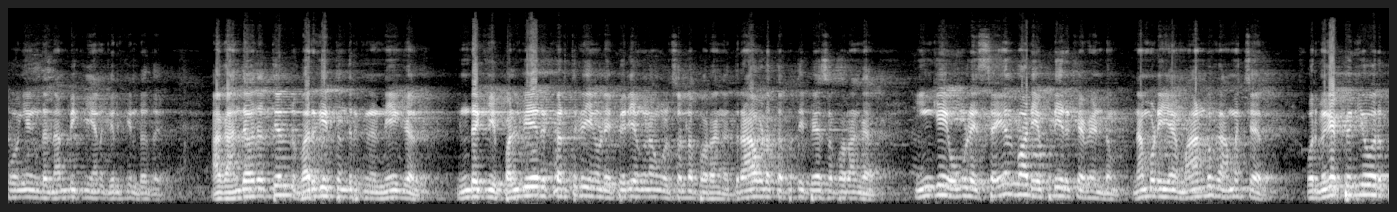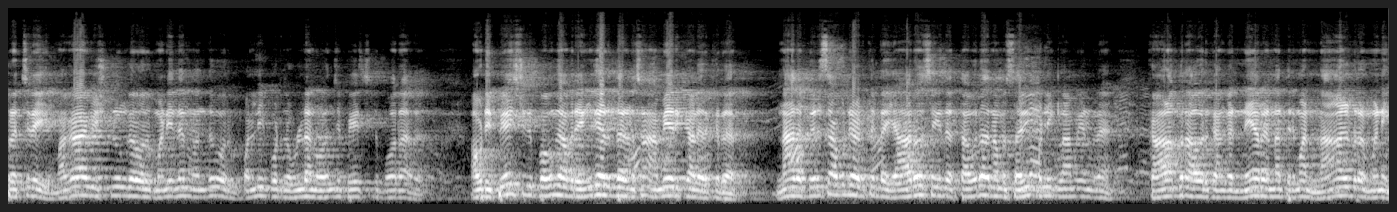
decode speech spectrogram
போங்கிற நம்பிக்கை எனக்கு இருக்கின்றது. ஆக அந்த விதத்தில் வருகை தந்திருக்கிற நீங்கள் இன்றைக்கு பல்வேறு கருத்துக்கள் எங்களுடைய பெரியவங்களாம் உங்களுக்கு சொல்ல போகிறாங்க திராவிடத்தை பற்றி பேச போகிறாங்க இங்கே உங்களுடைய செயல்பாடு எப்படி இருக்க வேண்டும்? நம்முடைய மாண்புக அமைச்சர் ஒரு மிகப்பெரிய ஒரு பிரச்சனை. மகாவிஷ்ணுங்கிற ஒரு மனிதன் வந்து ஒரு பள்ளிக்கூடத்தில் உள்ள நுழைஞ்சு பேசிட்டு போகிறாரு அப்படி பேசிட்டு போகும்போது அவர் எங்கே இருந்தாருன்னு அமெரிக்காவில் இருக்கிறார். நான் அதை பெருசாக கூட எடுத்துட்டேன் யாரோ செய்த தவிர நம்ம சரி பண்ணிக்கலாமேன்றேன். காலம்பரம் அவருக்கு அங்கே நேரம் என்ன தெரியுமா? நாலரை மணி.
